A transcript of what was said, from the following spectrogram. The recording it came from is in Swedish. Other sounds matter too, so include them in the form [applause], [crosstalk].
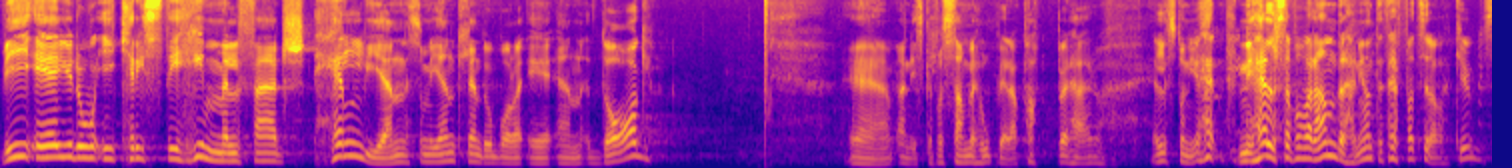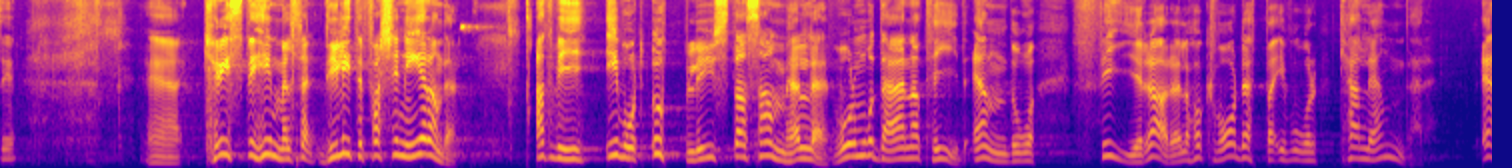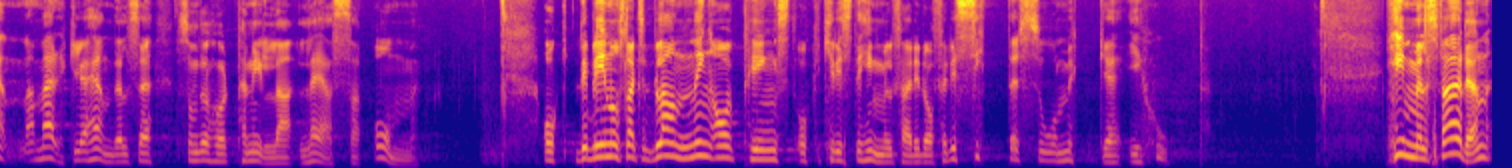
Vi är ju då i Kristi himmelfärdshelgen som egentligen då bara är en dag. Eh, ni ska få samla ihop era papper här. Eller står ni och ni hälsar på varandra här, ni har inte träffats idag. Kul att se. Eh, Kristi himmelsfärd, det är lite fascinerande att vi i vårt upplysta samhälle, vår moderna tid, ändå firar eller har kvar detta i vår kalender. Denna märkliga händelse som du har hört Pernilla läsa om. Och det blir någon slags blandning av pingst och Kristi himmelfärd idag för det sitter så mycket ihop. Himmelsfärden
